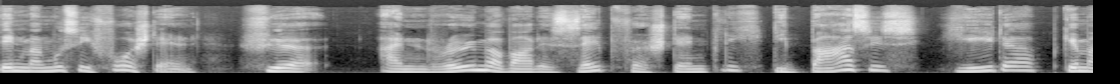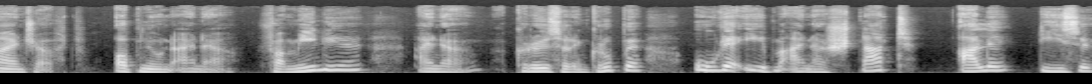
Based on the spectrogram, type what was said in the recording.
Denn man muss sich vorstellen, für einen Römer war es selbstverständlich die Basis jeder Gemeinschaft ob nun einer Familie, einer größeren Gruppe oder eben einer Stadt, alle diese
